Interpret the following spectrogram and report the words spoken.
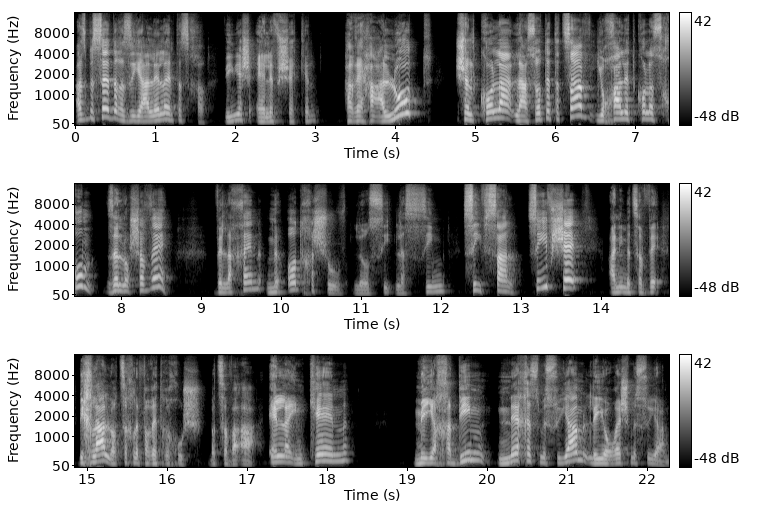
אז בסדר, אז זה יעלה להם את השכר. ואם יש 1,000 שקל, הרי העלות של כל ה... לעשות את הצו יאכל את כל הסכום, זה לא שווה. ולכן מאוד חשוב להוציא, לשים סעיף סל, סעיף שאני מצווה, בכלל לא צריך לפרט רכוש בצוואה, אלא אם כן מייחדים נכס מסוים ליורש מסוים.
